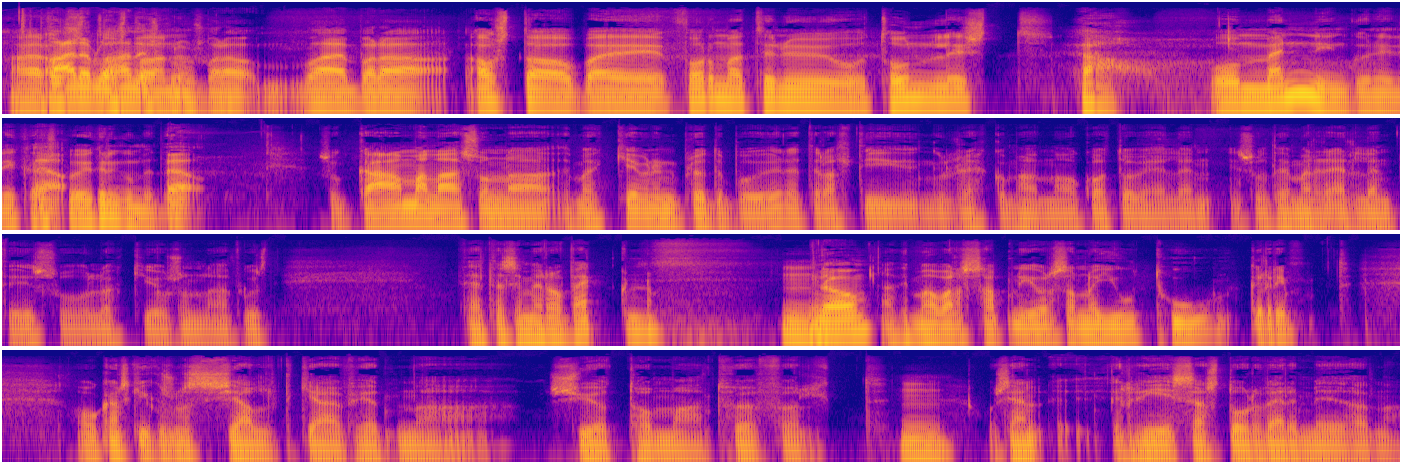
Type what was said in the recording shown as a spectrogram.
Það er það er ást á staðanum sko. bara, það er bara Ást á bæði formatinu og tónlist já, og menningunni líka Já. sko í kringum þetta Já. Svo gaman að svona, þegar maður kemur inn í plötubúðir, þetta er allt í einhver rekkum hama og gott og vel, en eins og þegar maður er erlendis og lökki og svona, þú veist, þetta sem er á veggnum, Mm. já, að því maður var að safna, ég var að safna U2, grimt, og kannski eitthvað svona sjaldgæf, hérna, sjötóma, tvöföld, mm. og síðan risastór vermið þarna,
